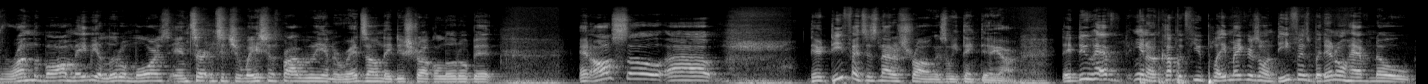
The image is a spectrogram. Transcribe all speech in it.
run the ball maybe a little more in certain situations. Probably in the red zone, they do struggle a little bit, and also uh, their defense is not as strong as we think they are. They do have you know a couple few playmakers on defense, but they don't have no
